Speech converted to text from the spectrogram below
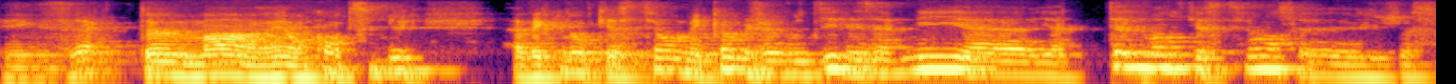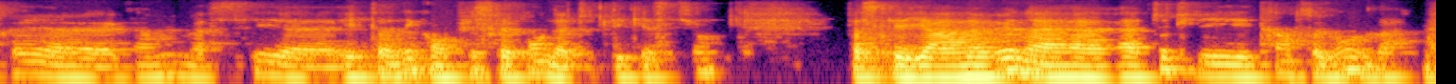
Exactement. Et on continue avec nos questions. Mais comme je vous dis, les amis, euh, il y a tellement de questions, je serais euh, quand même assez euh, étonné qu'on puisse répondre à toutes les questions. Parce qu'il y en a une à, toutes les 30 secondes. Là.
